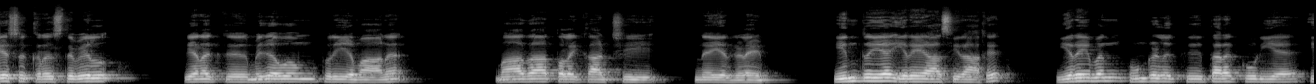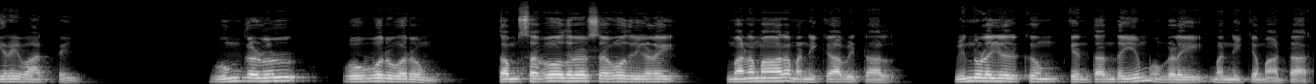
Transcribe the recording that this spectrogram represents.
இயேசு கிறிஸ்துவில் எனக்கு மிகவும் பிரியமான மாதா தொலைக்காட்சி நேயர்களே இன்றைய இறையாசிராக இறைவன் உங்களுக்கு தரக்கூடிய இறைவார்த்தை. உங்களுள் ஒவ்வொருவரும் தம் சகோதரர் சகோதரிகளை மனமாற மன்னிக்காவிட்டால் விண்ணுலகில் இருக்கும் என் தந்தையும் உங்களை மன்னிக்க மாட்டார்.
